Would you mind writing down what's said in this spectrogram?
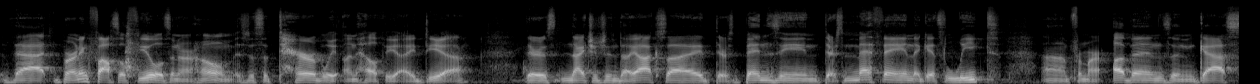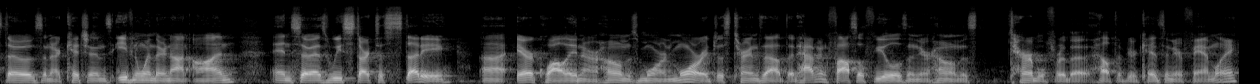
that burning fossil fuels in our home is just a terribly unhealthy idea there's nitrogen dioxide, there's benzene, there's methane that gets leaked um, from our ovens and gas stoves in our kitchens, even when they're not on. And so as we start to study uh, air quality in our homes more and more, it just turns out that having fossil fuels in your home is terrible for the health of your kids and your family.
